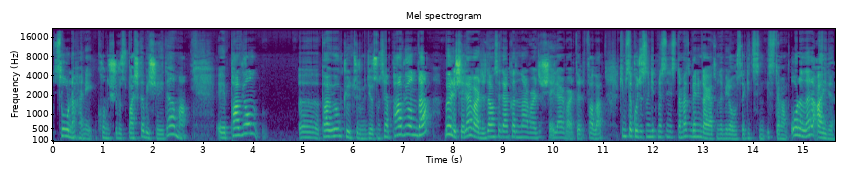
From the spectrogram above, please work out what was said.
sonra hani konuşuruz başka bir şeydi ama e, pavyon e, pavyon kültürü mü diyorsunuz? Yani pavyonda böyle şeyler vardır. Dans eden kadınlar vardır, şeyler vardır falan. Kimse kocasının gitmesini istemez. Benim de hayatımda biri olsa gitsin istemem. Oraları ayrı.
